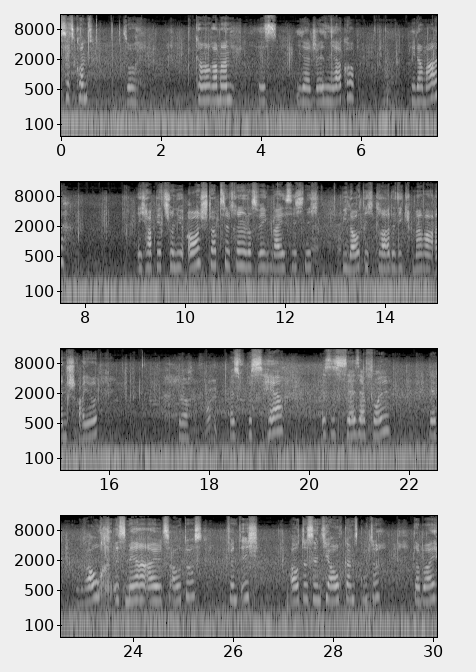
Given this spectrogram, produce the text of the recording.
Was jetzt kommt. So, Kameramann ist wieder Jason Jakob. Wieder mal. Ich habe jetzt schon die Ohrstöpsel drin, deswegen weiß ich nicht, wie laut ich gerade die Kamera anschreie. Ja. Also bisher ist es sehr, sehr voll. Der Rauch ist mehr als Autos, finde ich. Autos sind hier auch ganz gute dabei.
